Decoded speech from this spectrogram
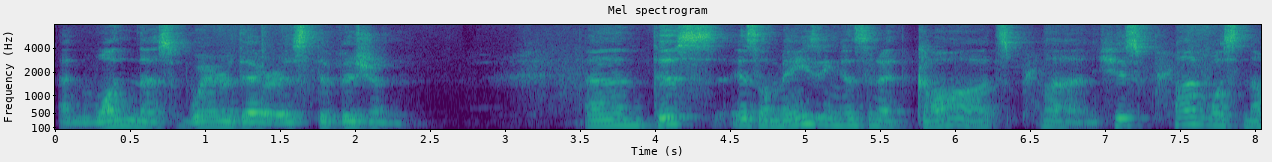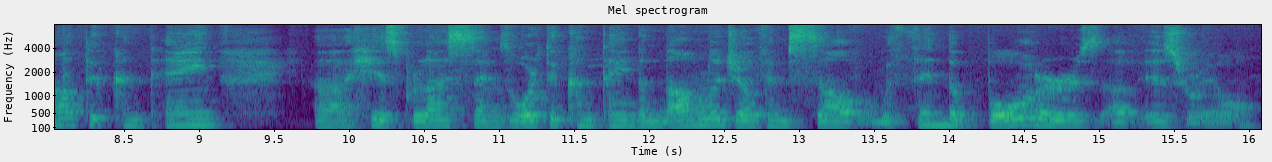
and oneness where there is division. And this is amazing, isn't it? God's plan. His plan was not to contain uh, his blessings or to contain the knowledge of himself within the borders of Israel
